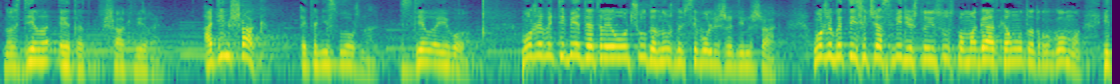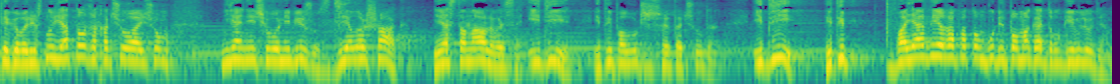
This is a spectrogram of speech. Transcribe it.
Но сделай этот шаг веры. Один шаг – это несложно. Сделай его. Может быть, тебе для твоего чуда нужно всего лишь один шаг. Может быть, ты сейчас видишь, что Иисус помогает кому-то другому, и ты говоришь, ну я тоже хочу, а еще я ничего не вижу. Сделай шаг, не останавливайся, иди, и ты получишь это чудо. Иди, и ты, твоя вера потом будет помогать другим людям.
